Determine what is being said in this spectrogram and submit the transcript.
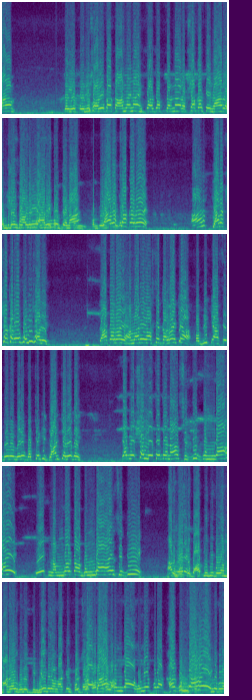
हम? तो ये पुलिस वालों का काम है ना हिफाजत करना रक्षा करते ना आगे बोलते ना क्या रक्षा कर रहे हाँ? क्या रक्षा कर रहे पुलिस वाले? क्या कर रहे हमारे वास्ते कर रहे क्या? पब्लिक क्या से बोलो मेरे बच्चे की जान चले गई। जब एक्शन लेते थे ना सिद्दीक गुंडा है एक नंबर का गुंडा है सिद्दीक अब मेरे उसके बाप ने भी बोला मारा बोले दिन नहीं बोला नाके गुंडा उन्हें पूरा घर गुंडा है। बोला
